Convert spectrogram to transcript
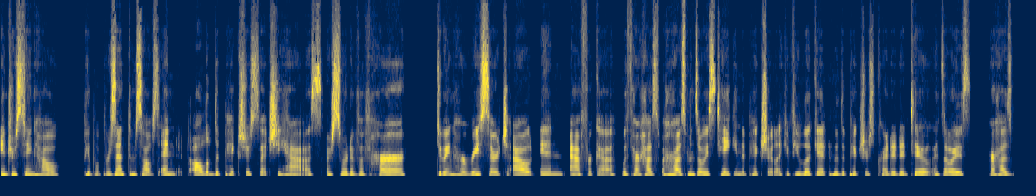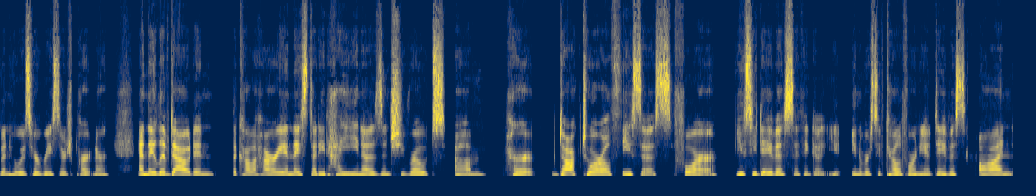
interesting how people present themselves. And all of the pictures that she has are sort of of her doing her research out in Africa with her husband. Her husband's always taking the picture. Like if you look at who the picture's credited to, it's always her husband who was her research partner. And they lived out in the Kalahari and they studied hyenas. And she wrote um, her doctoral thesis for UC Davis, I think, uh, University of California at Davis, on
